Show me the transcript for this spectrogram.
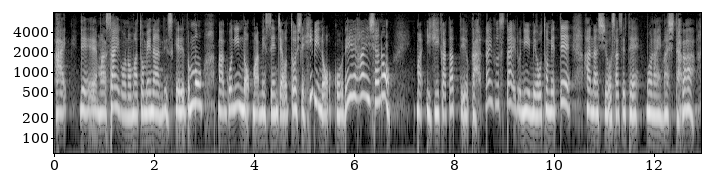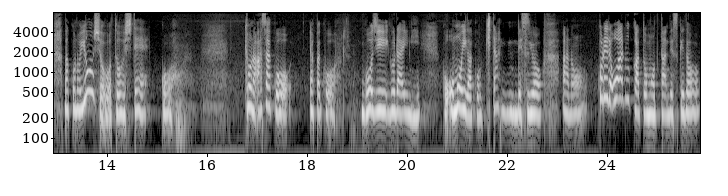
はい。で、まあ、最後のまとめなんですけれども、まあ、5人の、まあ、メッセンジャーを通して、日々の、こう、礼拝者のまあ、生き方っていうか、ライフスタイルに目を留めて話をさせてもらいましたが、まあ、この4章を通して、こう、今日の朝こう、やっぱこう、5時ぐらいに、こう、思いがこう来たんですよ。あの、これで終わるかと思ったんですけど、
